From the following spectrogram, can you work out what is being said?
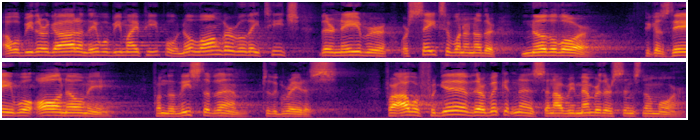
I will be their God and they will be my people. No longer will they teach their neighbor or say to one another, Know the Lord, because they will all know me, from the least of them to the greatest. For I will forgive their wickedness and I'll remember their sins no more.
